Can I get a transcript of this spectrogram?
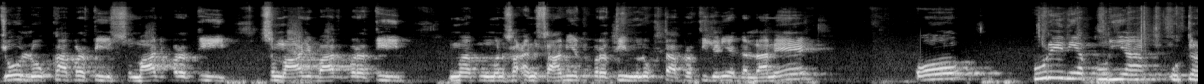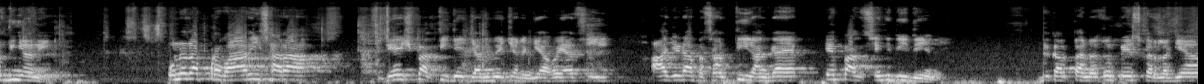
ਜੋ ਲੋਕਾਂ ਪ੍ਰਤੀ, ਸਮਾਜ ਪ੍ਰਤੀ, ਸਮਾਜਵਾਦ ਪ੍ਰਤੀ ਮਨਸਾ- ਇਨਸਾਨੀਅਤ ਪ੍ਰਤੀ, ਮਨੁੱਖਤਾ ਪ੍ਰਤੀ ਜਿਹੜੀਆਂ ਗੱਲਾਂ ਨੇ, ਉਹ ਪੂਰੀ ਦੀਆਂ ਪੂਰੀਆਂ ਉਤਰਦੀਆਂ ਨੇ। ਉਹਨਾਂ ਦਾ ਪਰਿਵਾਰ ਹੀ ਸਾਰਾ ਦੇਸ਼ ਭਗਤੀ ਦੇ ਜਜ਼ਬੇ 'ਚ ਰੰਗਿਆ ਹੋਇਆ ਸੀ। ਆ ਜਿਹੜਾ ਬਸੰਤੀ ਰੰਗ ਹੈ, ਇਹ ਭਗਤ ਸਿੰਘ ਦੀ ਦੇਣ ਹੈ। ਕਰਤਾ ਨਜ਼ਮ ਪੇਸ਼ ਕਰਨ ਲੱਗਿਆ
